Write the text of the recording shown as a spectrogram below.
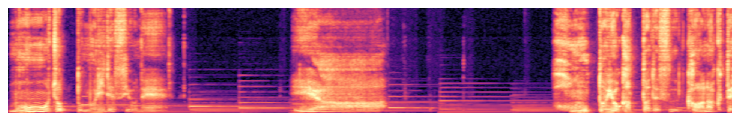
もうちょっと無理ですよね。いやーほんと良かったです。買わなくて。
